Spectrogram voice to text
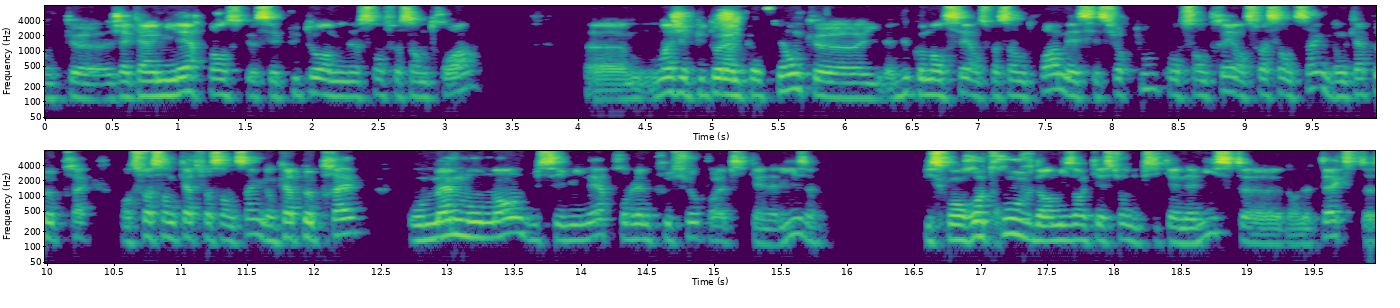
Donc, euh, Jacques-Alain Miller pense que c'est plutôt en 1963. Euh, moi, j'ai plutôt l'impression qu'il a dû commencer en 63, mais c'est surtout concentré en 65, donc à peu près, en 64-65, donc à peu près au même moment du séminaire Problèmes cruciaux pour la psychanalyse, puisqu'on retrouve dans Mise en question du psychanalyste, euh, dans le texte,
